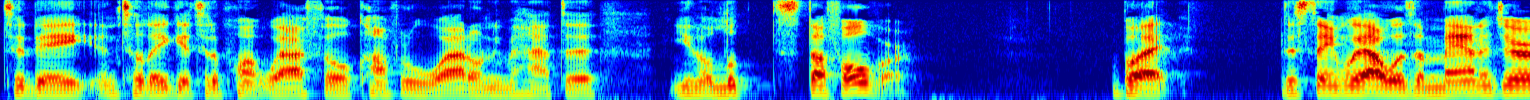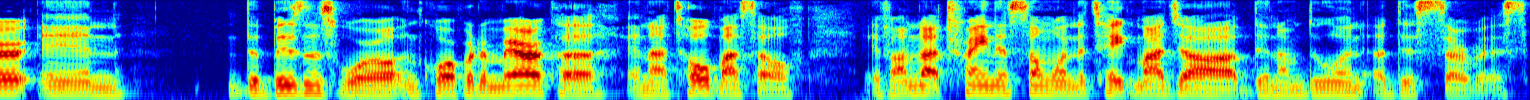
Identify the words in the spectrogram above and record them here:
today until they get to the point where I feel comfortable where I don't even have to, you know, look stuff over. But the same way I was a manager in the business world in corporate America, and I told myself, if I'm not training someone to take my job, then I'm doing a disservice.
